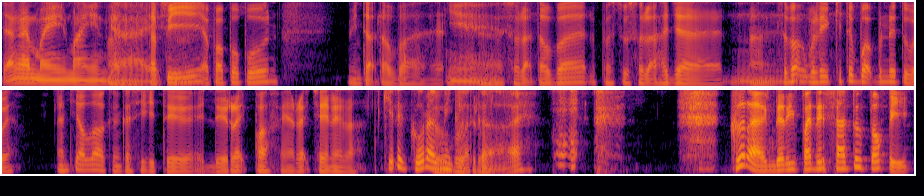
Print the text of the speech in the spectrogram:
Jangan main-main Ah, guys. Tapi apa-apa pun Minta taubat Ah, yes. Solat taubat Lepas tu solat hajat Ah, Hmm. Sebab boleh kita buat benda tu eh Nanti Allah akan kasih kita The right path and right channel lah Kira korang Tu, ni kelakar eh. korang daripada satu topik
